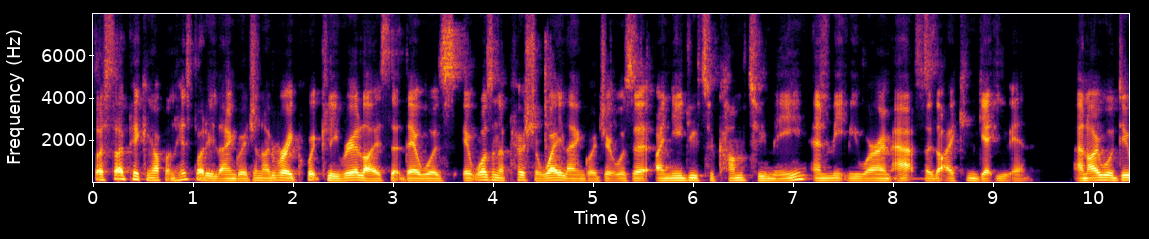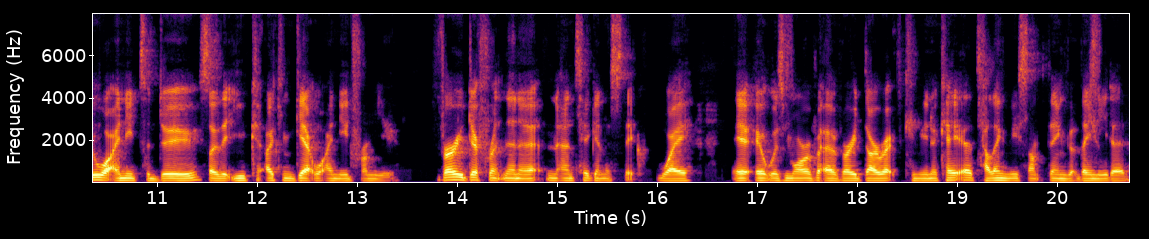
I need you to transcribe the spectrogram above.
So I started picking up on his body language, and I very quickly realized that there was it wasn't a push away language. It was a I need you to come to me and meet me where I'm at so that I can get you in and I will do what I need to do so that you can, I can get what I need from you. Very different than a, an antagonistic way. It, it was more of a very direct communicator telling me something that they needed.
